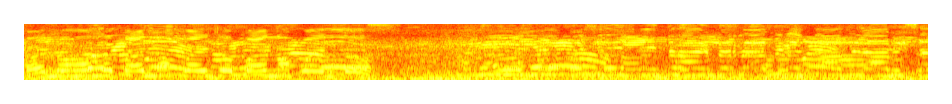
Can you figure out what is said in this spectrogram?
Paano ano? Paano kwento? Paano kwento? driver namin, ang dami namin sa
